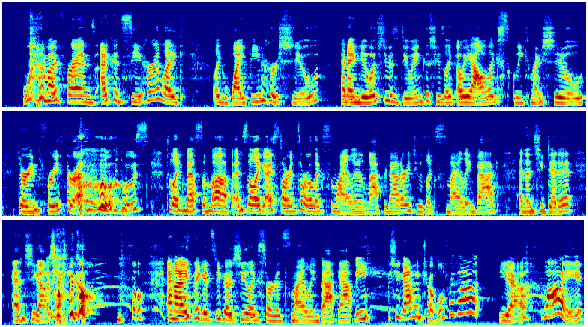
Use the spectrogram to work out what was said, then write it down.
one of my friends i could see her like like wiping her shoe and i knew what she was doing because she's like oh yeah i'll like squeak my shoe during free throws to like mess them up and so like i started sort of like smiling and laughing at her and she was like smiling back and then she did it and she got a technical and i think it's because she like started smiling back at me She got in trouble for that? yeah Why?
